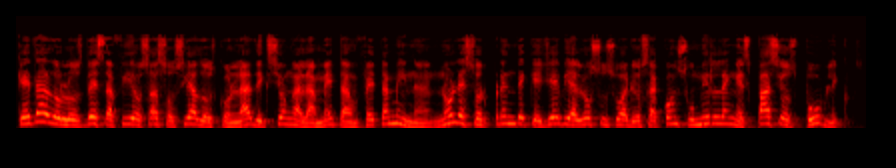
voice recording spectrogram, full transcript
que dado los desafíos asociados con la adicción a la metanfetamina, no le sorprende que lleve a los usuarios a consumirla en espacios públicos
